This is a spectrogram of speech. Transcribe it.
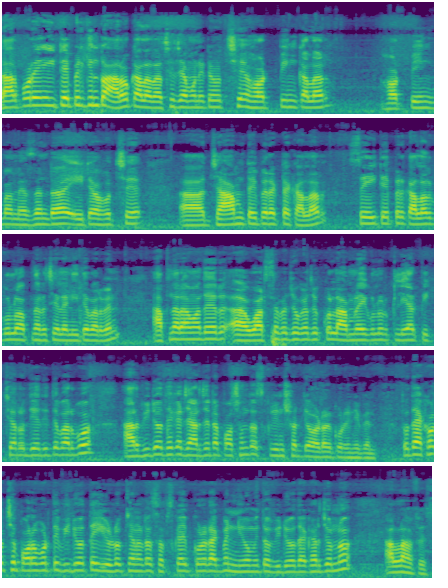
তারপরে এই টাইপের কিন্তু আরও কালার আছে। যেমন এটা হচ্ছে hot pink colour hot pink বা ম্যাজেন্ডা এইটা হচ্ছে জাম টাইপের একটা কালার। সেই টাইপের কালারগুলো আপনারা ছেলে নিতে পারবেন। আপনারা আমাদের হোয়াটসঅ্যাপে যোগাযোগ করলে আমরা এগুলোর ক্লিয়ার পিকচারও দিয়ে দিতে পারব। আর ভিডিও থেকে যার যেটা পছন্দ স্ক্রিনশট দিয়ে অর্ডার করে নেবেন। তো দেখা হচ্ছে পরবর্তী ভিডিওতে ইউটিউব চ্যানেলটা সাবস্ক্রাইব করে রাখবেন নিয়মিত ভিডিও দেখার জন্য। আল্লাহ হাফেজ।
